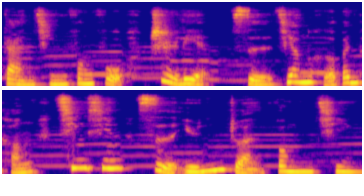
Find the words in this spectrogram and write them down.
感情丰富，炽烈似江河奔腾，清新似云转风轻。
